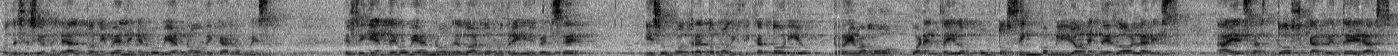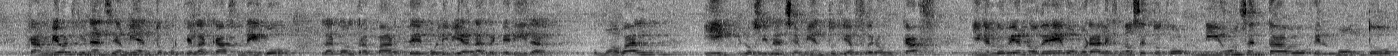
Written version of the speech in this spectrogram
con decisiones de alto nivel en el gobierno de Carlos Mesa. El siguiente gobierno, de Eduardo Rodríguez Belcé, hizo un contrato modificatorio, rebajó 42.5 millones de dólares a esas dos carreteras, cambió el financiamiento porque la CAF negó la contraparte boliviana requerida como aval y los financiamientos ya fueron CAF y en el gobierno de Evo Morales no se tocó ni un centavo el monto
